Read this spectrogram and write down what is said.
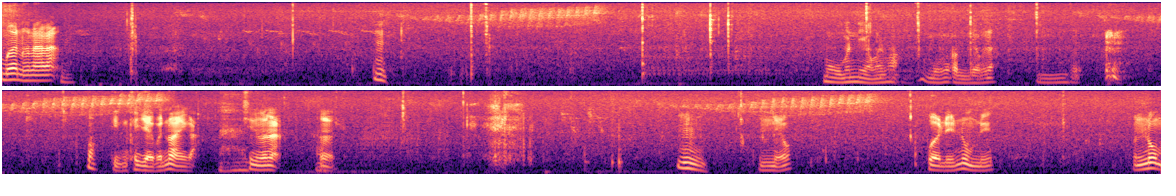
เมื่อนขนาดละหมูมันเหนียวไหมพ่อหมูกับเดียวนะอืมโอ้ กลินขยเยไปหน่อยกะชิ้นมันอะครับเอออืมเหนียวเปื่อยดีนุ่มดีมันนุ่ม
